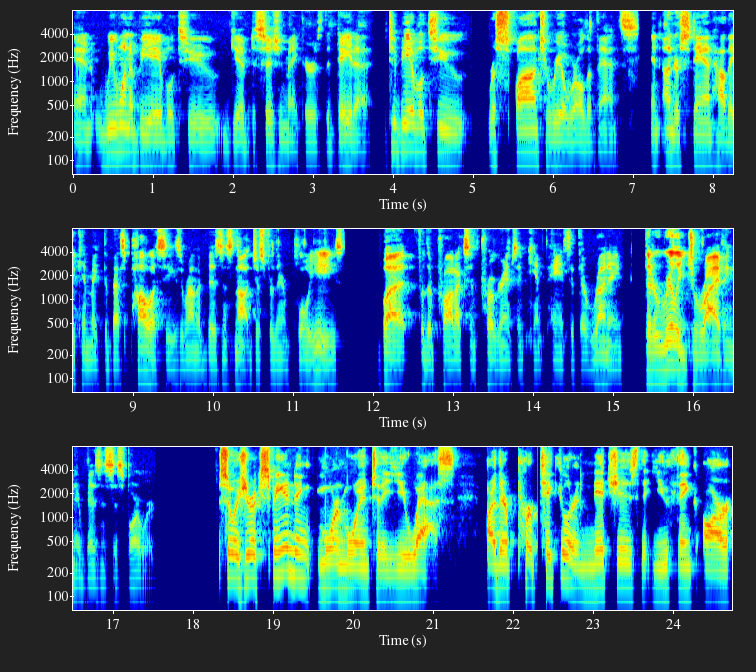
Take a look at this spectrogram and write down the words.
and we want to be able to give decision makers the data to be able to respond to real world events and understand how they can make the best policies around the business, not just for their employees, but for the products and programs and campaigns that they're running that are really driving their businesses forward. So, as you're expanding more and more into the US, are there particular niches that you think are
